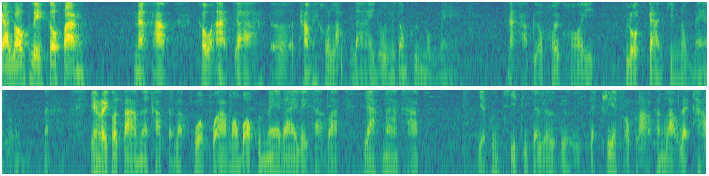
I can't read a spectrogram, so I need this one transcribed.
การร้องเพลงให้าฟังนะครับ เขาอาจจะเอ่อทำให้เขาหลับได้โดยไม่ต้องพึ่งนมแม่นะครับแล้วค่อยๆลดการกินนมแม่ลงนะครับอย่างไรก็ตามนะครับสำหรับขวบกว่าหมอบอกคุณแม่ได้เลยครับว่ายากมากครับ อย่าเพิ่งคิดที่จะเลิกเลย จะเครียดเปล่าๆทั้งเราและเขา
